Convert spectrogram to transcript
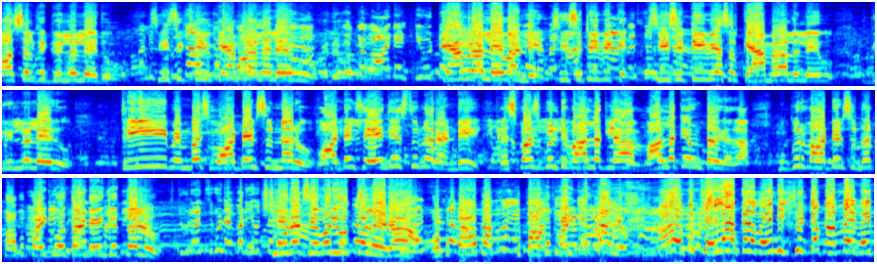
హాస్టల్కి గ్రిల్లు లేదు. సీసీటీవీ కెమెరాలు లేవు. కెమెరాలు లేవండి. సీసీటీవీ సీసీటీవీ అసలు కెమెరాలు లేవు. గ్రిల్లు లేదు. త్రీ మెంబర్స్ వార్డెన్స్ ఉన్నారు. వార్డెన్స్ ఏం చేస్తున్నారండి? రెస్పాన్సిబిలిటీ వాళ్ళకి వాళ్ళకే ఉంటది కదా. ముగ్గురు వార్డెన్స్ ఉన్నారు. పాప పైకి పోతా అంటే ఏం చెప్తారు స్టూడెంట్స్ ఎవరు యూత్ స్టూడెంట్స్ ఎవరు చూస్తలేరా ఒక పాప ఒక పాప పైకి ఆ, ఒక చెల్ల అక్కడ పోయి నిల్చుంటే ఒక అమ్మాయి పోయి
